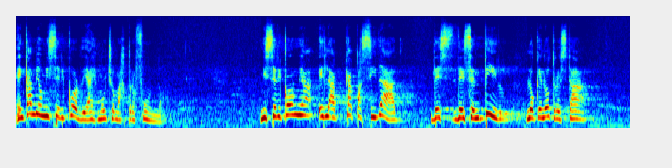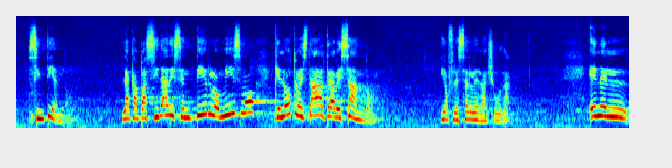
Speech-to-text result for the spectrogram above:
En cambio, misericordia es mucho más profundo. Misericordia es la capacidad de, sentir lo que el otro está sintiendo. La capacidad de sentir lo mismo que el otro está atravesando y ofrecerle la ayuda. En el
